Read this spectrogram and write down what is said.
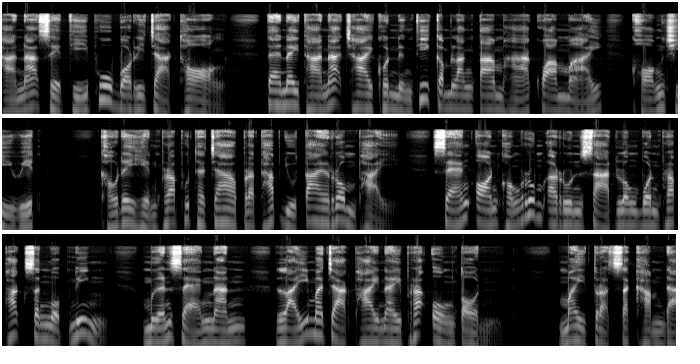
ฐานะเศรษฐีผู้บริจาคทอง แต่ในฐานะชายคนหนึ่งที่กำลังตามหาความหมายของชีวิต เขาได้เห็นพระพุทธเจ้าประทับอยู่ใต้ร่มไผ่แสงอ่อนของรุ่มอรุณศาสาดลงบนพระพักสงบนิ่ง เหมือนแสงนั้นไหลมาจากภายในพระองค์ตน ไม่ตรัสคำใด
